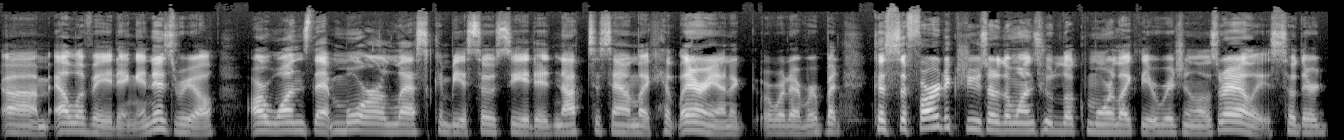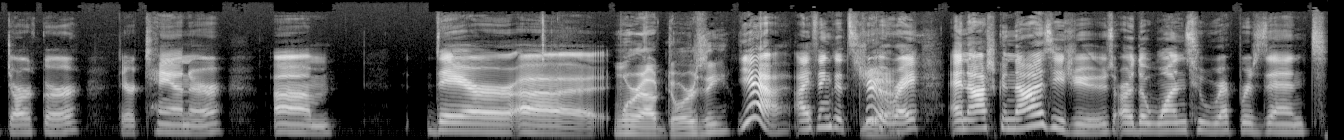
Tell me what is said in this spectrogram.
um, elevating in Israel are ones that more or less can be associated, not to sound like Hitlerian or whatever, but because Sephardic Jews are the ones who look more like the original Israelis. So they're darker, they're tanner, um, they're uh, More outdoorsy. yeah, I think that's true, Yeah. right? And Ashkenazi Jews are the ones who represent.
